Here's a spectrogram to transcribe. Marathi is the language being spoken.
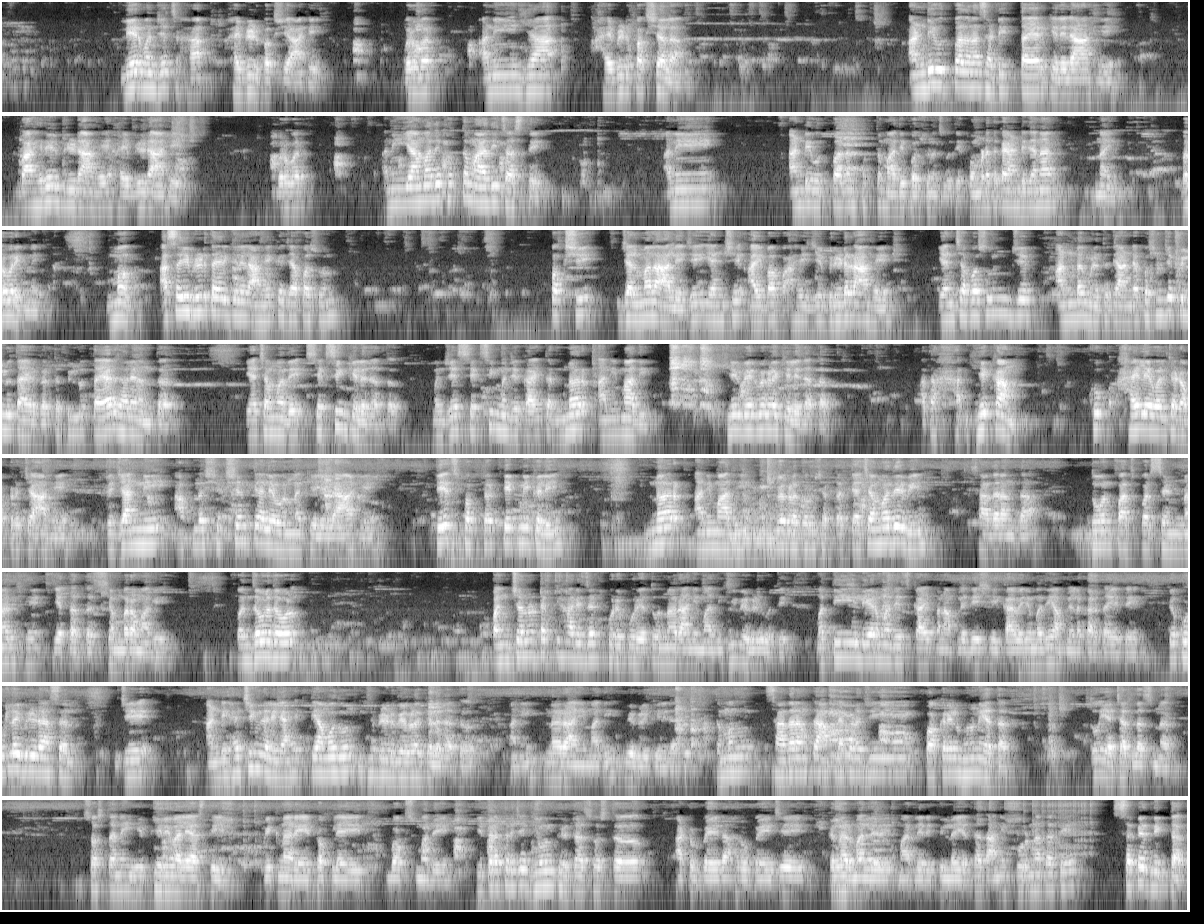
लेअर म्हणजेच हा हायब्रिड पक्षी आहे. बरोबर? आणि ह्या हायब्रिड पक्षाला अंडी उत्पादनासाठी तयार केलेला आहे. बाहेरील ब्रीड आहे हायब्रिड आहे. बरोबर? आणि यामध्ये फक्त मादीच असते. आणि अंडी उत्पादन फक्त मादीपासूनच होते. कोंबड्या तर काय अंडी देणार? नाही. बरोबर आहे की नाही? मग असंही ब्रीड तयार केलेलं आहे की ज्यापासून पक्षी जन्माला आले जे यांचे आईबाप आहे जे ब्रीडर आहे यांच्यापासून जे अंड मिळतं त्या अंड्यापासून जे पिल्लू तयार करतं पिल्लू तयार झाल्यानंतर याच्यामध्ये सेक्सिंग केलं जातं. म्हणजे सेक्सिंग म्हणजे काय? तर नर आणि मादी हे वेगवेगळे केले जातात. आता हा हे काम खूप हाय लेवलच्या डॉक्टरचे आहे. तर ज्यांनी आपलं शिक्षण त्या लेवलनं केलेलं आहे तेच फक्त टेक्निकली नर आणि मादी वेगळं करू शकतात. त्याच्यामध्ये बी साधारणतः दोन पाच पर्सेंट नर हे येतातच शंभरामागे. पण जवळजवळ पंच्याण्णव टक्के हा रिझल्ट पुरेपूर येतो. नर आणि मादी ही वेगळी होते. मग ती लेअरमध्येच काय पण आपले देशी कावेरीमध्ये आपल्याला करता येते. किंवा कुठलंही ब्रीड असेल जे अंडी हॅचिंग झालेली आहेत त्यामधून हे ब्रीड वेगळं केलं जातं आणि नर आणि मादी वेगळी केली जाते. तर मग साधारणतः आपल्याकडं जी कॉकरेल म्हणून येतात तो याच्यातलाच नर. स्वस्ताने हे फेरीवाले असतील विकणारे टोपले बॉक्समध्ये इतरत्र जे घेऊन फिरतात स्वस्त आठ रुपये दहा रुपये जे कलर मारलेले मारलेले पिल्लं येतात आणि पूर्णतः ते सफेद निघतात.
